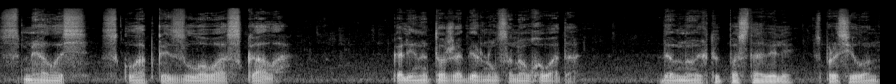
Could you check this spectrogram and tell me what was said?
смялась складкой злого оскала. Калина тоже обернулся на ухвата. «Давно их тут поставили?» — спросил он.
